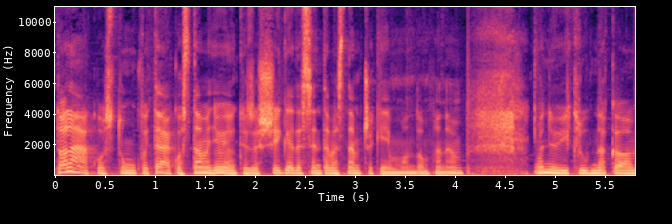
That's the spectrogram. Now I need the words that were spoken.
találkoztunk, vagy találkoztam egy olyan közösséggel, de szerintem ezt nem csak én mondom, hanem a női klubnak a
